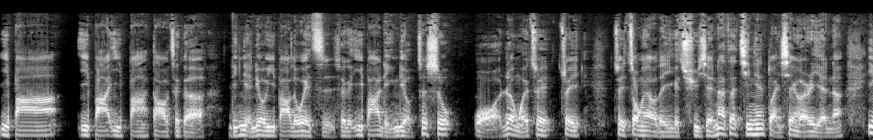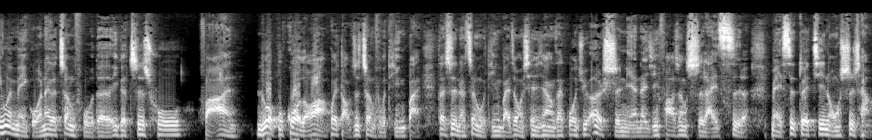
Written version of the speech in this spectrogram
一八一八一八到这个零点六一八的位置，这个一八零六，这是我认为最最最重要的一个区间。那在今天短线而言呢，因为美国那个政府的一个支出法案如果不过的话，会导致政府停摆。但是呢，政府停摆这种现象，在过去二十年呢，已经发生十来次了。每次对金融市场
